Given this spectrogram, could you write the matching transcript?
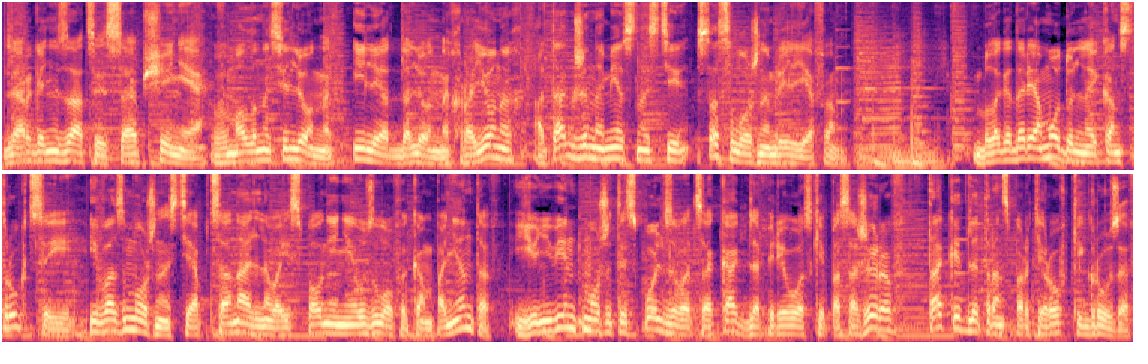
для организации сообщения в малонаселенных или отдаленных районах, а также на местности со сложным рельефом. Благодаря модульной конструкции и возможности опционального исполнения узлов и компонентов, Univint может использоваться как для перевозки пассажиров, так и для транспортировки грузов.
